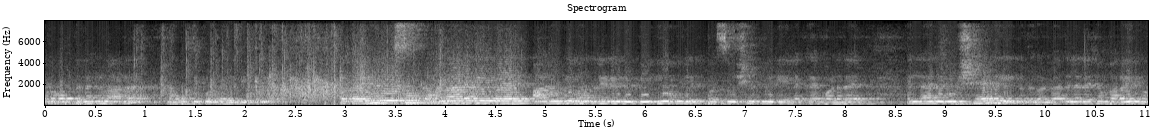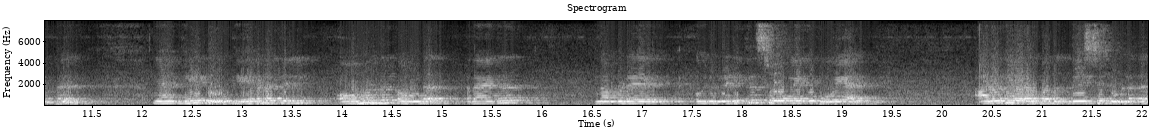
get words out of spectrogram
പ്രവർത്തനങ്ങളാണ് നടത്തിക്കൊണ്ടിരിക്കുന്നത്. ഇപ്പൊ കഴിഞ്ഞ ദിവസം കർണാടകയിലെ ആരോഗ്യമന്ത്രിയുടെ ഒരു വീഡിയോ ക്ലിപ്പ് സോഷ്യൽ മീഡിയയിലൊക്കെ വളരെ എല്ലാവരും ഷെയർ ചെയ്യുന്നത് കണ്ടു. അതിൽ അദ്ദേഹം പറയുന്നുണ്ട് ഞാൻ കേട്ടു കേരളത്തിൽ ഓവർ ദ കൗണ്ടർ അതായത് നമ്മുടെ ഒരു മെഡിക്കൽ സ്റ്റോറിലേക്ക് പോയാൽ ആരോഗ്യവകുപ്പ് നിർദ്ദേശിച്ചിട്ടുള്ളത്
